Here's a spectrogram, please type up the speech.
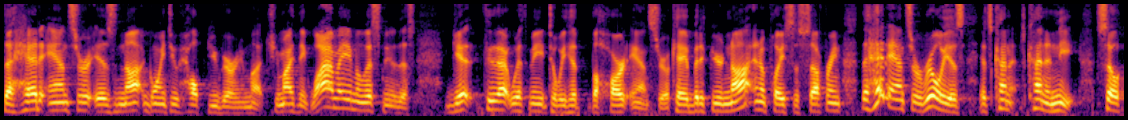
the head answer is not going to help you very much. You might think, why am I even listening to this? Get through that with me till we hit the heart answer, okay? But if you're not in a place of suffering, the head answer really is, it's kind of, kind of neat. So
